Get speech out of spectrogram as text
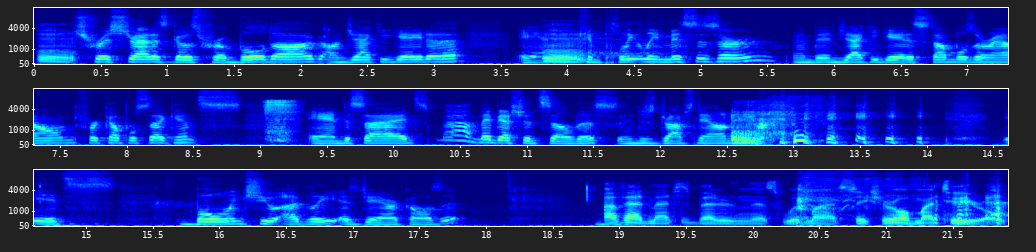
hmm. Trish Stratus goes for a bulldog on Jackie Gayda and hmm. completely misses her, and then Jackie Gayda stumbles around for a couple seconds. and decides, well, maybe I should sell this, and just drops down. It's bowling shoe ugly, as Jr. calls it. I've had matches better than this with my six year old, my two year old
